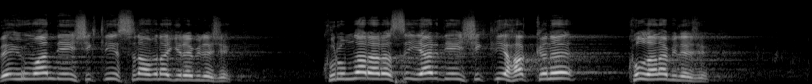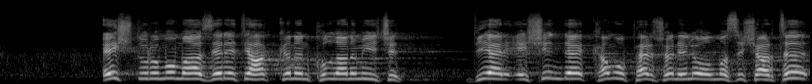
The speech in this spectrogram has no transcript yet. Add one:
ve ünvan değişikliği sınavına girebilecek. Kurumlar arası yer değişikliği hakkını kullanabilecek eş durumu mazereti hakkının kullanımı için diğer eşin de kamu personeli olması şartı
